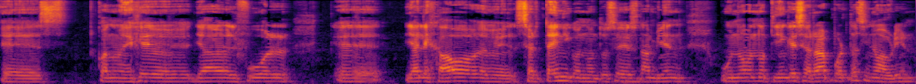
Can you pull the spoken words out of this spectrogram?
es- cuando me dejé ya el fútbol eh, y alejado, eh, ser técnico, ¿no? Entonces también uno no tiene que cerrar puertas, sino abrir.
